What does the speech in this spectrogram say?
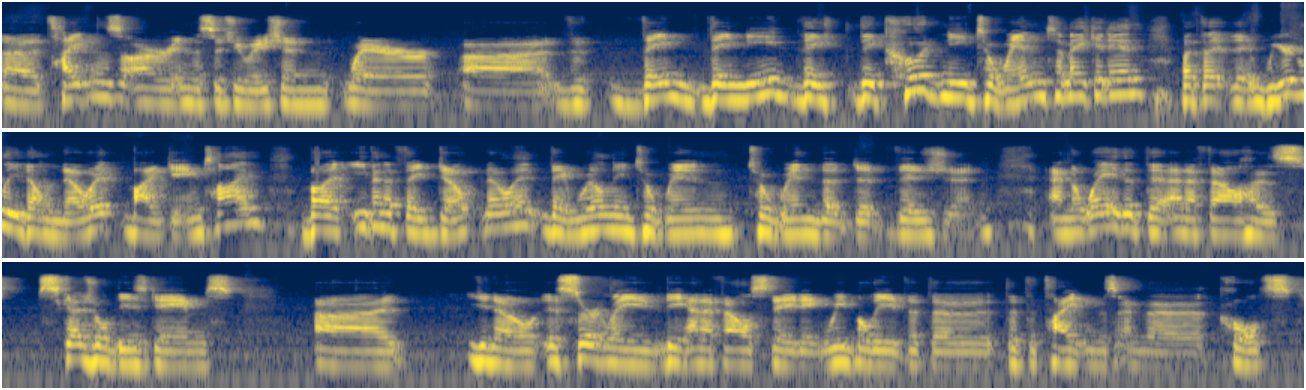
uh, Titans are in the situation where they they need they they could need to win to make it in, but the, the, weirdly they'll know it by game time. But even if they don't know it, they will need to win to win the division. And the way that the NFL has scheduled these games, uh, you know, is certainly the NFL stating we believe that the that the Titans and the Colts,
